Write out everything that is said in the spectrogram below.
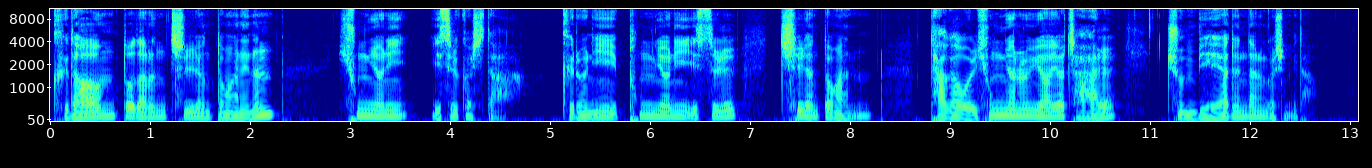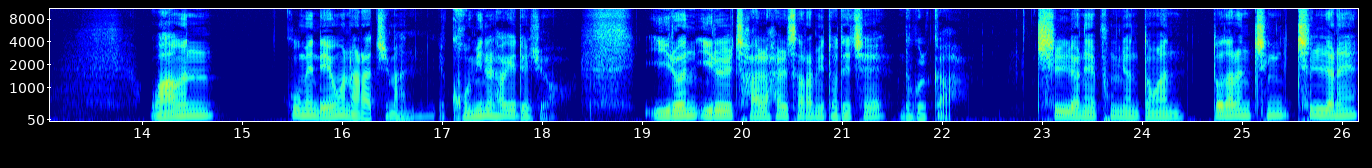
그 다음 또 다른 7년 동안에는 흉년이 있을 것이다. 그러니 풍년이 있을 7년 동안 다가올 흉년을 위하여 잘 준비해야 된다는 것입니다. 왕은 꿈의 내용은 알았지만 고민을 하게 되죠. 이런 일을 잘 할 사람이 도대체 누굴까? 7년의 풍년 동안 또 다른 7년의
